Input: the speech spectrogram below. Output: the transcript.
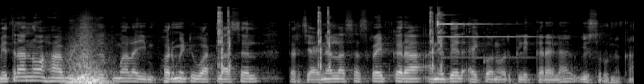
मित्रांनो हा व्हिडिओ जर तुम्हाला इन्फॉर्मेटिव्ह वाटला असेल तर चॅनलला सबस्क्राईब करा आणि बेल आयकॉनवर क्लिक करायला विसरू नका.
